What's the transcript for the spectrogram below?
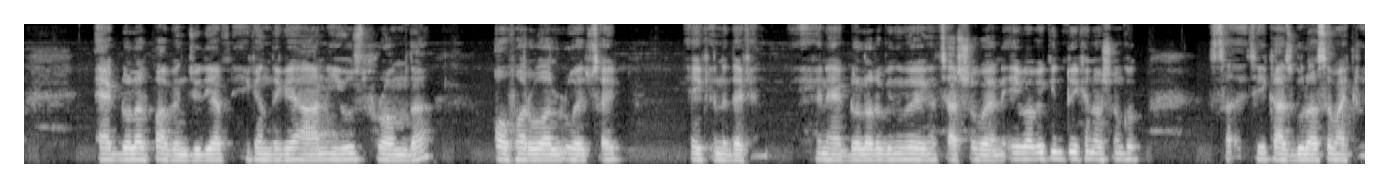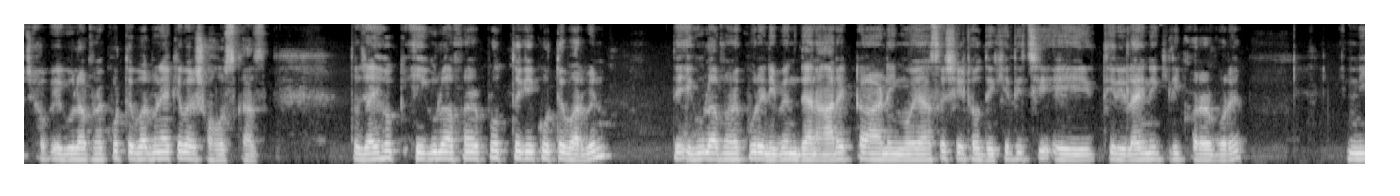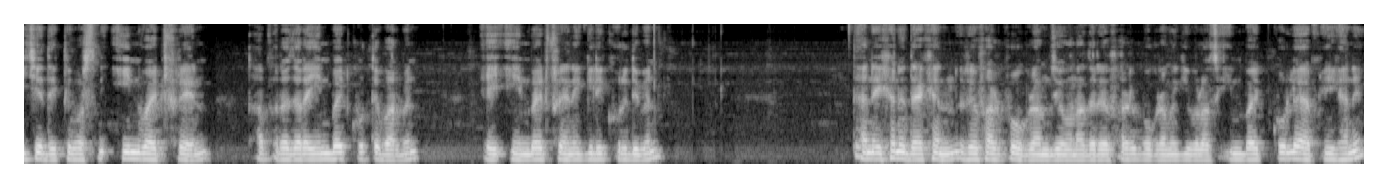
এক ডলার পাবেন যদি আপনি এখান থেকে earn use from the offer wall website, এইখানে দেখেন, এখানে এক ডলারও কিন্তু এখানে চারশো কয়েন এইভাবে কিন্তু এখানে অসংখ্য যে কাজগুলো আছে মাইক্রোজব এগুলো আপনারা করতে পারবেন, একেবারে সহজ কাজ। তো যাই হোক, এইগুলো আপনারা প্রত্যেকে করতে পারবেন। তো এগুলো আপনারা করে নেবেন। দেন আরেকটা আর্নিং ওয়ে আছে, সেটাও দেখিয়ে দিচ্ছি। এই থ্রি লাইনে ক্লিক করার পরে নিচে দেখতে পাচ্ছেন ইনভাইট ফ্রেন্ড আপনারা যারা ইনভাইট করতে পারবেন, এই ইনভাইট ফ্রেন্ডে ক্লিক করে দিবেন। দেন এখানে দেখেন রেফার প্রোগ্রাম যে ওনাদের রেফারেল প্রোগ্রামে কী বলা আছে ইনভাইট করলে আপনি এখানে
